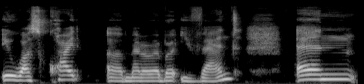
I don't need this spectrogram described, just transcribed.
It was quite a memorable event. And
